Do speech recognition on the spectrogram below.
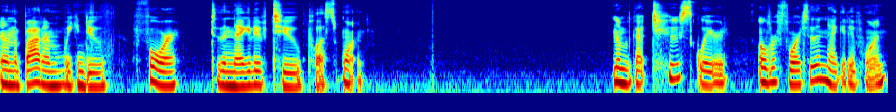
and on the bottom, we can do 4 to the negative 2 plus 1. And then we've got 2 squared over 4 to the negative 1.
